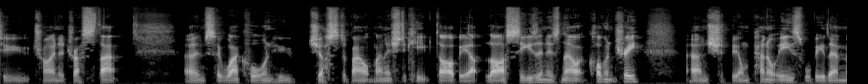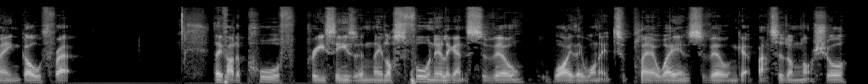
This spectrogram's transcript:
to try and address that. And so Waghorn, who just about managed to keep Derby up last season, is now at Coventry and should be on penalties, will be their main goal threat. They've had a poor pre-season. They lost 4-0 against Seville. Why they wanted to play away in Seville and get battered, I'm not sure.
